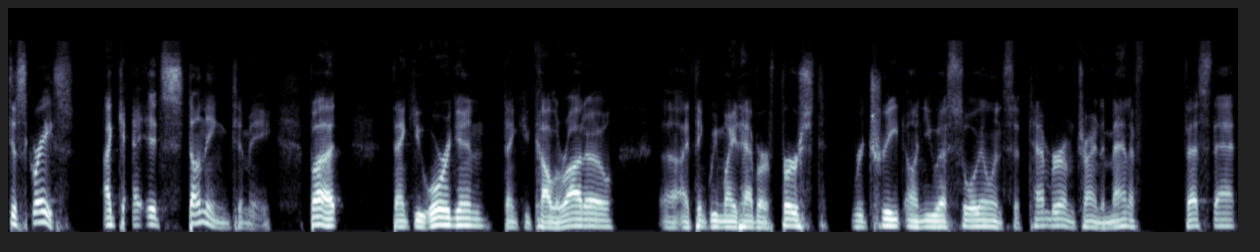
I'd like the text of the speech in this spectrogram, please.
Disgrace. I it's stunning to me. But thank you, Oregon. Thank you, Colorado. Uh, I think we might have our first retreat on U.S. soil in September. I'm trying to manifest that,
